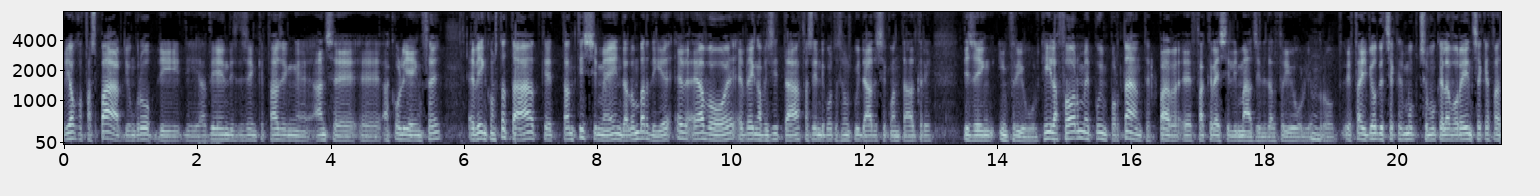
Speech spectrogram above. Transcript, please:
Io faccio parte di un gruppo di, di aziende che fanno anche eh, accoglienze e vengo constatato che tantissime in da Lombardia e, a voi e vengono a visitare facendo quotazioni guidate e quant'altro in, in Friuli, che è la forma più importante per eh, far crescere l'immagine dal Friuli. Mm. E fai vedere c'è che, c'è che lavora, c'è che fa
